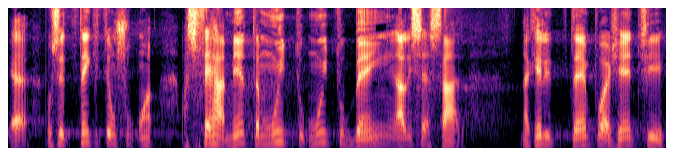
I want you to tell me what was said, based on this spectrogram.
é, você tem que ter um, uma, as ferramentas muito, muito bem alicerçadas. Naquele tempo a gente,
